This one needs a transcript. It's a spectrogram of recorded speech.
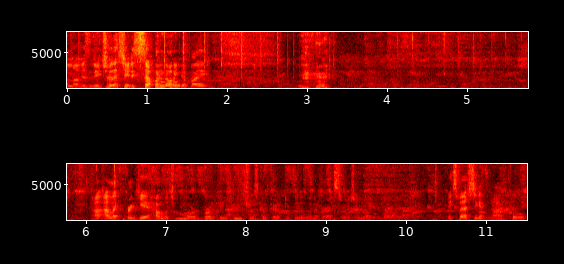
I love his neutral. That shit is so annoying to fight. I, I like forget how much more broken his neutral is compared to blue whenever I switch. I'm like, bro. Especially against live cold.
